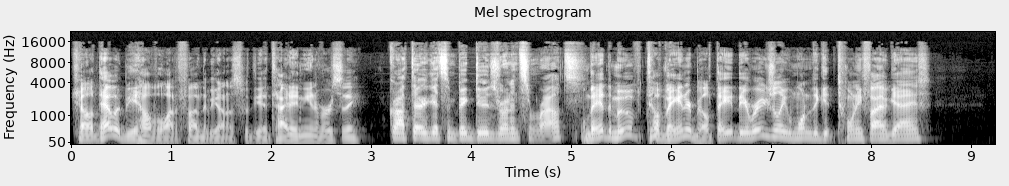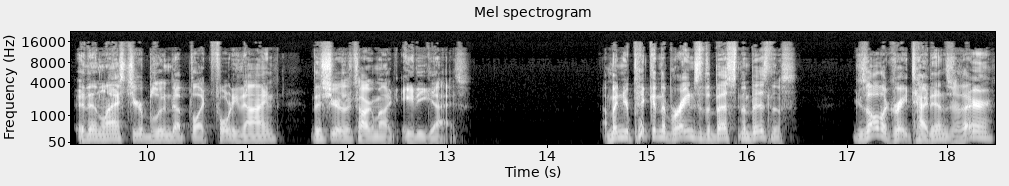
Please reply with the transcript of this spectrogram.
Kell. That would be a hell of a lot of fun, to be honest with you. A tight end university. Go out there and get some big dudes running some routes. Well, they had to move to Vanderbilt. They they originally wanted to get 25 guys, and then last year ballooned up to like 49. This year they're talking about like 80 guys. I mean, you're picking the brains of the best in the business because all the great tight ends are there.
